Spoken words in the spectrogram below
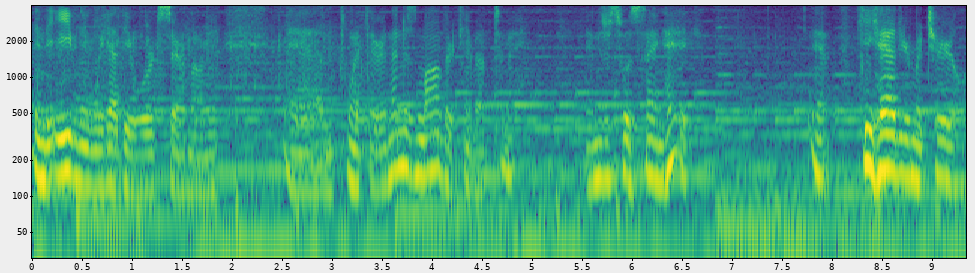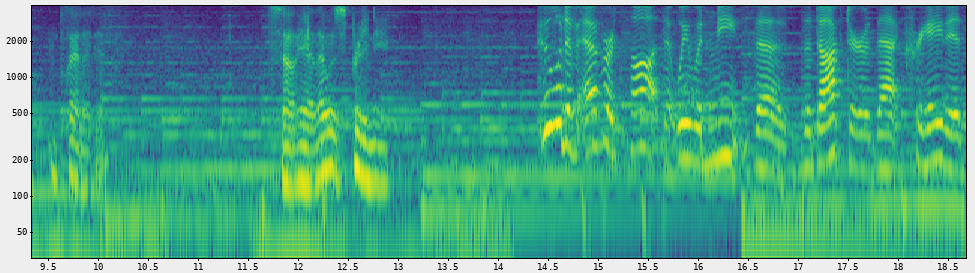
In the evening, we had the award ceremony and went there. And then his mother came up to me and just was saying, hey, yeah, he had your material implanted in. So yeah, that was pretty neat. Who would have ever thought that we would meet the, the doctor that created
